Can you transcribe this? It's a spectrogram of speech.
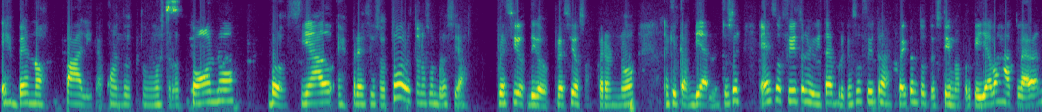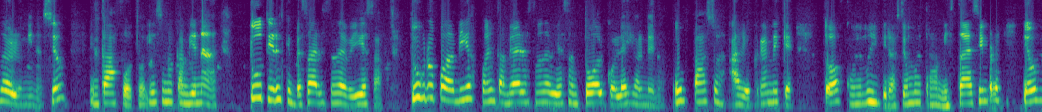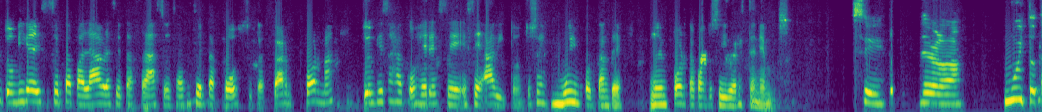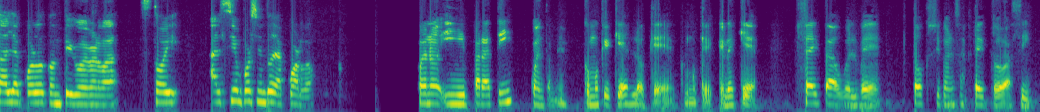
es vernos pálida. Cuando nuestro tono bronceado es precioso. Todos los tonos son bronceados precio, digo preciosos pero no hay que cambiarlo. Entonces esos filtros evitar porque esos filtros afectan tu autoestima porque ya vas aclarando la iluminación en cada foto y eso no cambia nada Tú tienes que empezar el estándar de belleza. Tu grupo de amigas pueden cambiar el estándar de belleza en todo el colegio al menos. Un paso es algo. Créeme que todos cogemos inspiración en nuestras amistades. Siempre, digamos, si tu amiga dice cierta palabra, cierta frase, cierta pose, cierta forma, tú empiezas a coger ese, ese hábito. Entonces es muy importante, no importa cuántos seguidores tenemos. Sí, de verdad. Muy total de acuerdo contigo, de verdad. Estoy al 100% de acuerdo. Bueno, y para ti, cuéntame, como que qué es lo que, como que crees que afecta o vuelve tóxico en ese aspecto así.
